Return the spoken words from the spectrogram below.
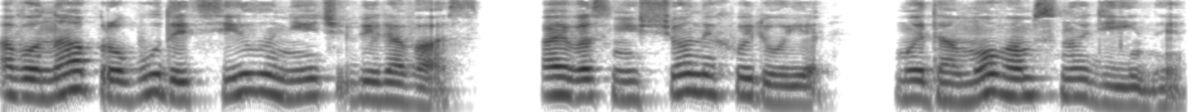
а вона пробуде цілу ніч біля вас. Хай вас ніщо не хвилює, ми дамо вам снодійне.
